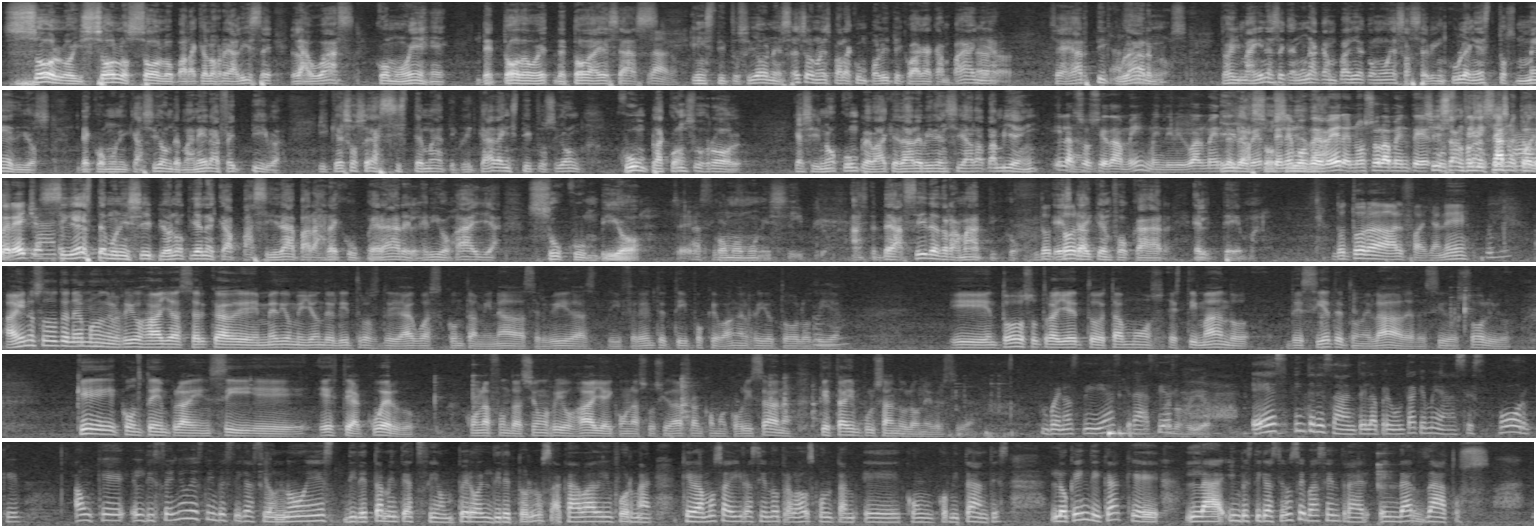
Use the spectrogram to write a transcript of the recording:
solo y solo, solo para que lo realice la UAS como eje de, todo, de todas esas Claro. instituciones. Eso no es para que un político haga campaña, No, no. o sea, es articularnos. Entonces imagínense que en una campaña como esa se vinculen estos medios de comunicación de manera efectiva y que eso sea sistemático y cada institución cumpla con su rol, que si no cumple va a quedar evidenciada también. Y la sociedad misma, individualmente, debe- sociedad. tenemos deberes, no solamente Si San utilizar Francisco, nuestros derechos. si este municipio no tiene capacidad para recuperar el río Jaya, sucumbió como municipio. Así de dramático es que hay que enfocar el tema. Doctora Alfa Yané, ahí nosotros tenemos en el río Jaya cerca de medio millón de litros de aguas contaminadas, servidas, diferentes tipos que van al río todos los días. Y en todo su trayecto estamos estimando de 7 toneladas de residuos sólidos. ¿Qué contempla en sí eh, este acuerdo con la Fundación Río Jaya y con la Sociedad Franco-Macorizana que está impulsando la universidad? Buenos días, gracias. Buenos días. Es interesante la pregunta que me haces porque aunque el diseño de esta investigación no es directamente acción, pero el director nos acaba de informar que vamos a ir haciendo trabajos con, eh, comitantes, lo que indica que la investigación se va a centrar en dar datos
